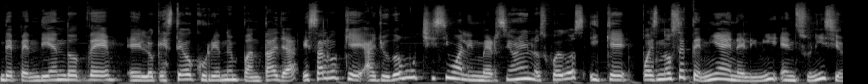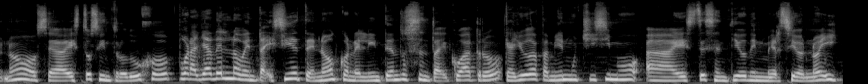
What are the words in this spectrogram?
dependiendo de lo que esté ocurriendo en pantalla, es algo que ayudó muchísimo a la inmersión en los juegos y que pues no se tenía en, el en su inicio, ¿no? O sea, esto se introdujo por allá del 97, ¿no? Con el Nintendo 64, que ayuda también muchísimo a este sentido de inmersión, ¿no? ¿Y,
